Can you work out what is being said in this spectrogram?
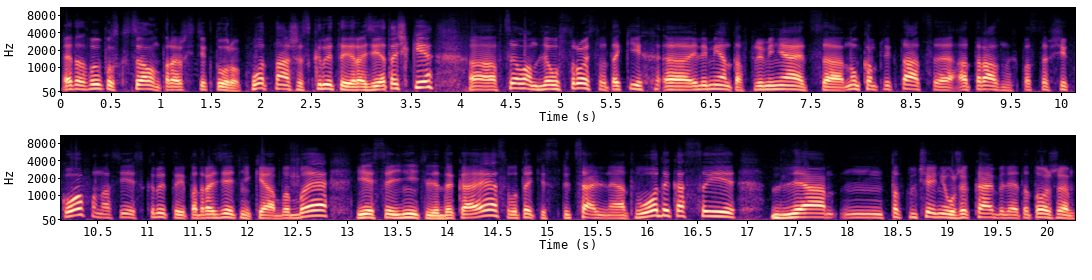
этот выпуск в целом про архитектуру. Вот наши скрытые розеточки. А, в целом для устройства таких э, элементов применяется ну, комплектация от разных поставщиков. У нас есть скрытые подрозетники АББ, есть соединители ДКС, вот эти специальные отводы косые для подключения уже кабеля, это тоже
